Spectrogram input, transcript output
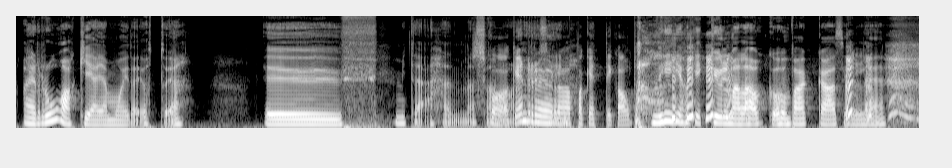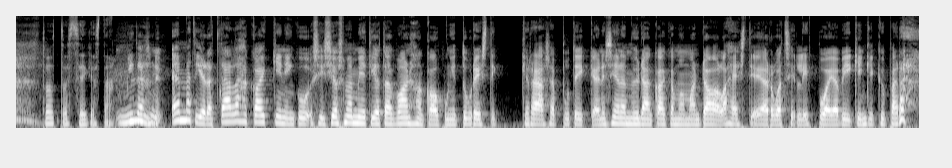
Ai ruokia ja muita juttuja. Öö, mitähän mä Skagen rööraa pakettikaupalla. Niin, jokin kylmä laukkuun pakkaa silleen. Toivottavasti eikä sitä. Mitäs hmm. nyt? En mä tiedä. Täällähän kaikki, niin kuin, siis jos mä mietin jotain vanhan kaupungin putiikkeja, niin siellä myydään kaiken maailman daalahestiä ja ruotsin lippua ja viikinkikypärää.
